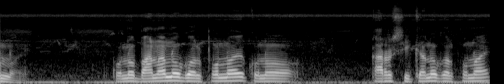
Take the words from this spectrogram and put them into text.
নয়। কোনো বানানো গল্প নয়, কোনো কারও শিখানো গল্প নয়।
